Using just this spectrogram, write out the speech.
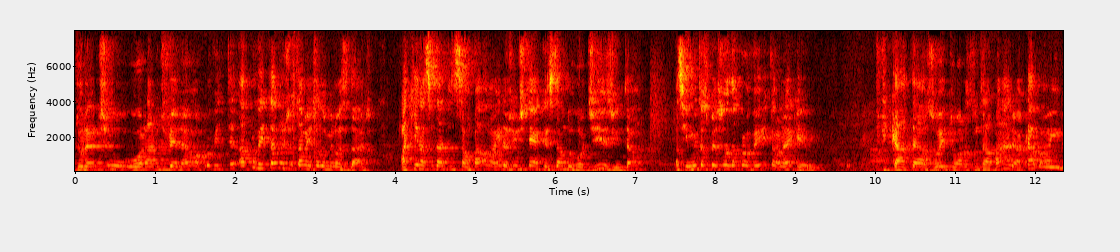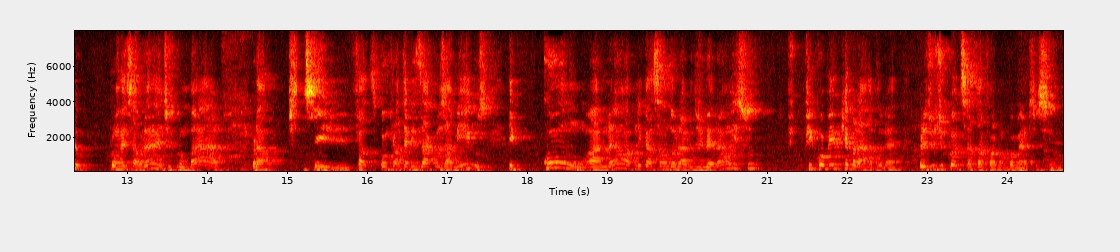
durante o horário de verão, aproveitando justamente a luminosidade. Aqui na cidade de São Paulo ainda a gente tem a questão do rodízio, então, assim, muitas pessoas aproveitam, né, que ficar até as 8 horas no trabalho, acabam indo para um restaurante, para um bar, para se confraternizar com os amigos e com a não aplicação do horário de verão, isso ficou meio quebrado, né? Prejudicou, de certa forma, o comércio, sim.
